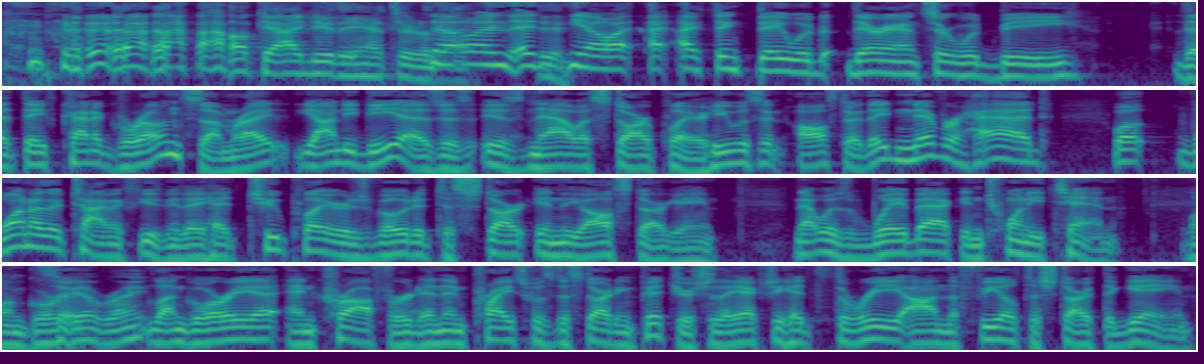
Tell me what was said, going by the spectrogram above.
okay, I knew the answer to no, that. No, and, and yeah. you know, I, I, think they would. Their answer would be that they've kind of grown some. Right, Yandy Diaz is is now a star player. He was an All Star. They'd never had. Well, one other time, excuse me, they had two players voted to start in the All Star game. That was way back in 2010. Longoria, so, right? Longoria and Crawford, and then Price was the starting pitcher. So they actually had three on the field to start the game.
